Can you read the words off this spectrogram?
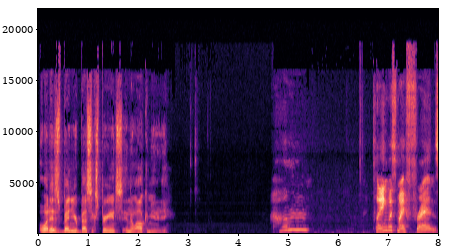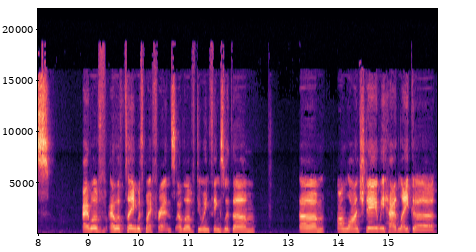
what has been your best experience in the WoW community? Um, playing with my friends. I love I love playing with my friends. I love doing things with them. Um, on launch day, we had like a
